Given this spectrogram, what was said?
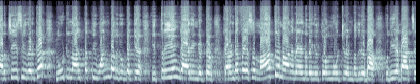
പർച്ചേസ് ചെയ്തവർക്ക് നൂറ്റി നാൽപ്പത്തി ഒൻപത് രൂപയ്ക്ക് ഇത്രയും കാര്യം കിട്ടും. കറണ്ട് അഫയേഴ്സ് മാത്രമാണ് വേണ്ടതെങ്കിൽ തൊണ്ണൂറ്റി ഒൻപത് രൂപ. പുതിയ ബാച്ച്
